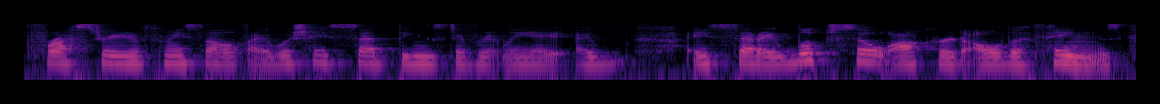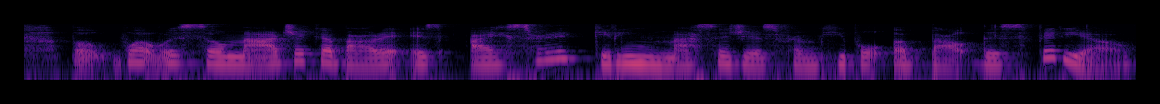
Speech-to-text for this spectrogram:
frustrated with myself. I wish I said things differently. I, I, I said I looked so awkward, all the things. But what was so magic about it is I started getting messages from people about this video,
